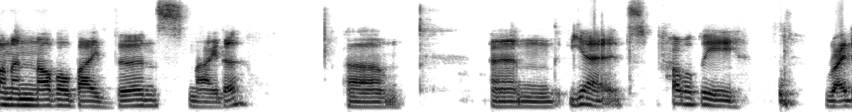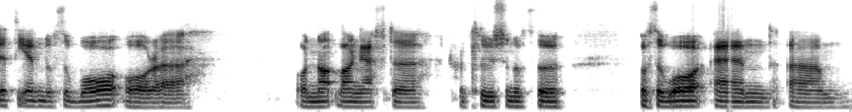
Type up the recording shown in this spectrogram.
on a novel by Vern Sneider. Um, and yeah, it's probably right at the end of the war, or uh, or not long after conclusion of the of the war, and um,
